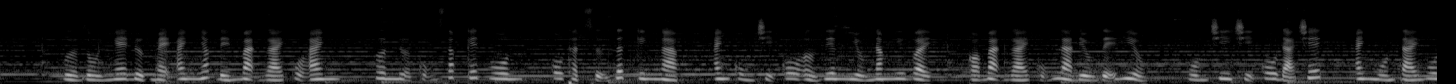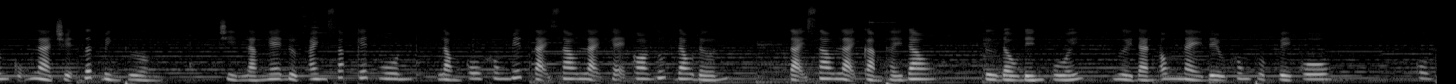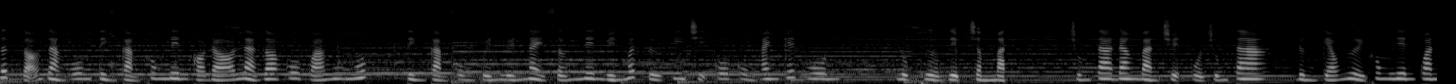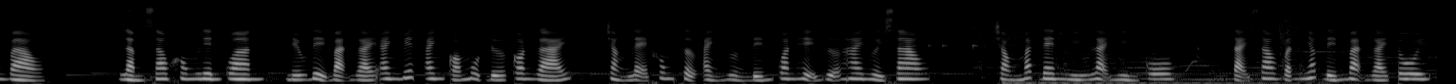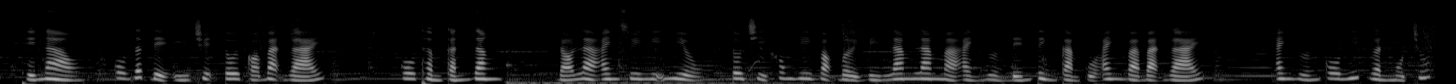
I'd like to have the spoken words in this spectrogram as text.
Vừa rồi nghe được mẹ anh nhắc đến bạn gái của anh, hơn nữa cũng sắp kết hôn, cô thật sự rất kinh ngạc. Anh cùng chị cô ở riêng nhiều năm như vậy, có bạn gái cũng là điều dễ hiểu. Huống chi chị cô đã chết, anh muốn tái hôn cũng là chuyện rất bình thường. Chỉ là nghe được anh sắp kết hôn, lòng cô không biết tại sao lại khẽ co rút đau đớn. Tại sao lại cảm thấy đau? Từ đầu đến cuối, người đàn ông này đều không thuộc về cô. Cô rất rõ ràng ôm tình cảm không nên có đó là do cô quá ngu ngốc. Tình cảm cùng quyến luyến này sớm nên biến mất từ khi chị cô cùng anh kết hôn. Lục Thừa Diệp trầm mặt. Chúng ta đang bàn chuyện của chúng ta, đừng kéo người không liên quan vào. Làm sao không liên quan, nếu để bạn gái anh biết anh có một đứa con gái, chẳng lẽ không sợ ảnh hưởng đến quan hệ giữa hai người sao? Trong mắt đen nhíu lại nhìn cô, tại sao vẫn nhắc đến bạn gái tôi, thế nào, cô rất để ý chuyện tôi có bạn gái. Cô thầm cắn răng, đó là anh suy nghĩ nhiều, tôi chỉ không hy vọng bởi vì Lam Lam mà ảnh hưởng đến tình cảm của anh và bạn gái. Anh hướng cô nhích gần một chút.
